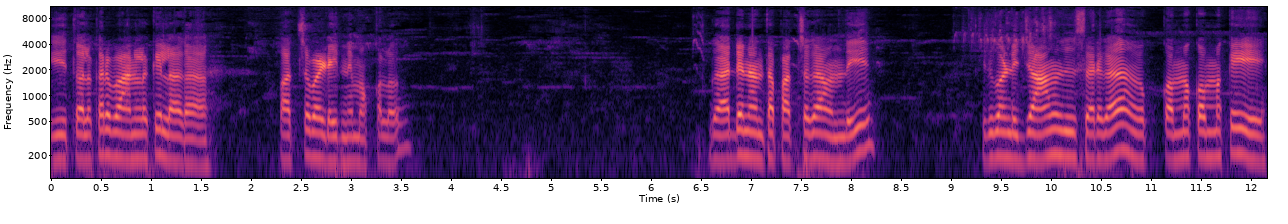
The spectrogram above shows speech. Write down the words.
ఈ తొలకరి వానలకి ఇలాగా పచ్చబడింది మొక్కలు. గార్డెన్ అంతా పచ్చగా ఉంది. ఇదిగోండి జామ చూసారుగా? కొమ్మ కొమ్మకి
